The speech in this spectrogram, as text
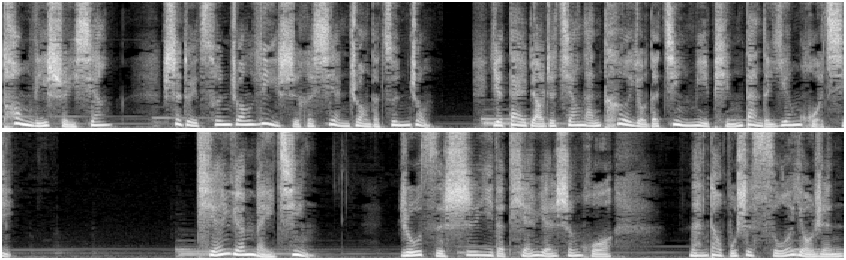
痛里水乡”是对村庄历史和现状的尊重。也代表着江南特有的静谧平淡的烟火气。田园美境，如此诗意的田园生活，难道不是所有人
